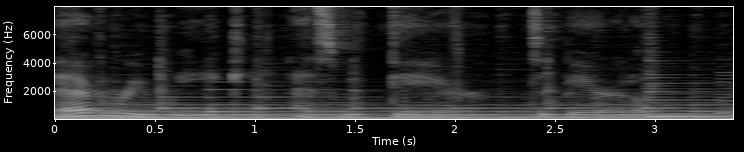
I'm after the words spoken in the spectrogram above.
every week as we dare to bear it all.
